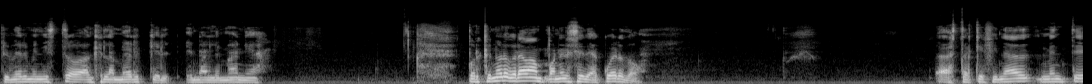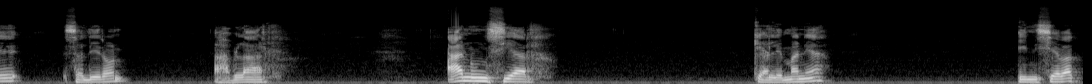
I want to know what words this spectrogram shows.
primer ministro Angela Merkel en Alemania porque no lograban ponerse de acuerdo. Hasta que finalmente salieron a hablar, a anunciar que Alemania iniciaba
